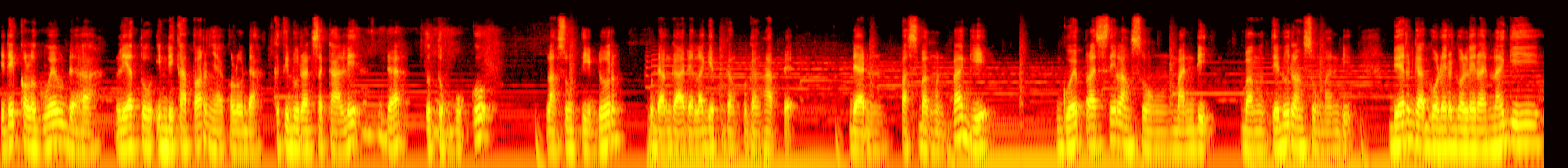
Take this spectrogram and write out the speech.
Jadi kalau gue udah lihat tuh indikatornya kalau udah ketiduran sekali udah tutup buku langsung tidur udah nggak ada lagi pegang-pegang HP dan pas bangun pagi gue pasti langsung mandi. Bangun tidur langsung mandi. Biar nggak goler-goleran lagi.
